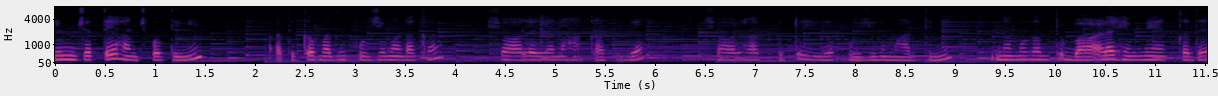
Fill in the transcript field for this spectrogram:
ನಿಮ್ಮ ಜೊತೆ ಹಂಚ್ಕೋತೀನಿ. ಅದಕ್ಕೆ ಮೊದಲು ಪೂಜೆ ಮಾಡೋಕೆ ಶಾಲ್ ಎಲ್ಲನೂ ಹಾಕಾತಿದ್ದೆ. ಶಾಲ್ ಹಾಕಿಬಿಟ್ಟು ಈಗ ಪೂಜೆನೂ ಮಾಡ್ತೀನಿ. ನಮಗಂತೂ ಭಾಳ ಹೆಮ್ಮೆ ಆಕದೆ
